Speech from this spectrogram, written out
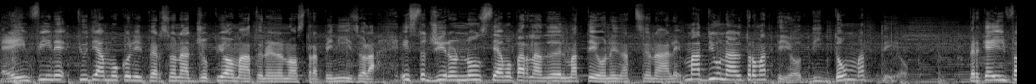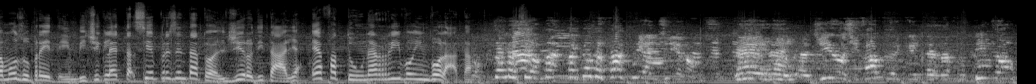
E infine chiudiamo con il personaggio più amato nella nostra penisola e sto giro non stiamo parlando del Matteone nazionale ma di un altro Matteo, di Don Matteo perché il famoso prete in bicicletta si è presentato al Giro d'Italia e ha fatto un arrivo in volata. Matteo, ma, ma cosa fa qui al Giro? Eh, eh, al Giro si fa perché da bambino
